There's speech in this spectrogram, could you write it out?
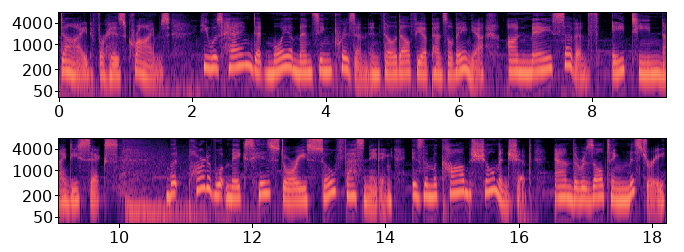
died for his crimes. He was hanged at Moyamensing Prison in Philadelphia, Pennsylvania on May 7, 1896. But part of what makes his story so fascinating is the macabre showmanship and the resulting mystery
